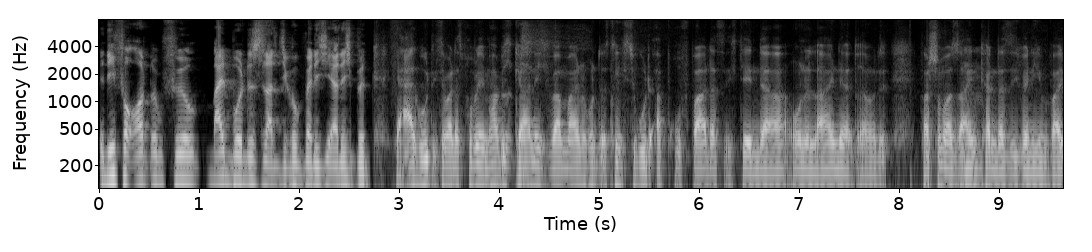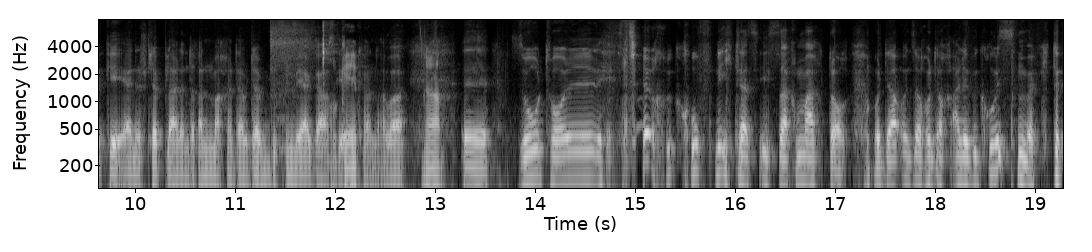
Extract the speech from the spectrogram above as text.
in die Verordnung für mein Bundesland geguckt, wenn ich ehrlich bin. Ja, gut, ich mal, das Problem habe ich gar nicht, weil mein Hund ist nicht so gut abrufbar, dass ich den da ohne Leine dran. Was schon mal sein Mhm. kann, dass ich, wenn ich im Wald gehe, eher eine Schleppleine dran mache, damit er ein bisschen mehr Gas Okay. geben kann. Aber Ja. äh, so toll ist der Rückruf nicht, dass ich sage, mach doch. Und da unser Hund auch alle begrüßen möchte,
